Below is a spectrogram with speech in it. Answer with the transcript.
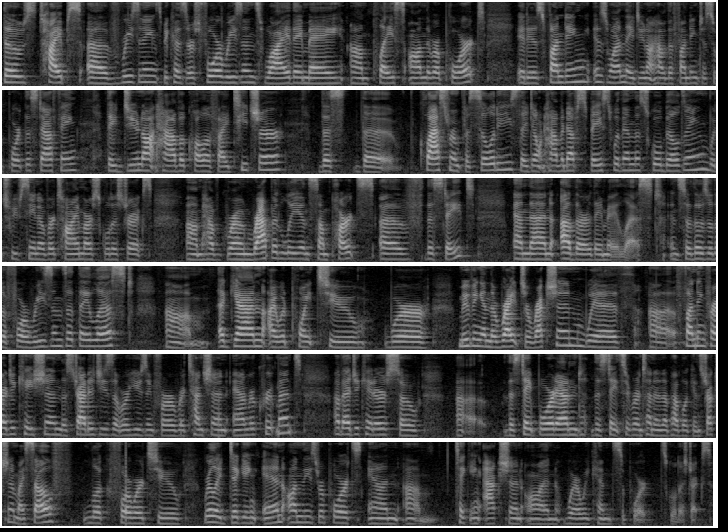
those types of reasonings, because there's four reasons why they may um, place on the report. It is funding is one. They do not have the funding to support the staffing. They do not have a qualified teacher. The, the classroom facilities, they don't have enough space within the school building, which we've seen over time. Our school districts um, have grown rapidly in some parts of the state. And then other, they may list. And so those are the four reasons that they list. Um, Again, I would point to, we're moving in the right direction with uh, funding for education, the strategies that we're using for retention and recruitment of educators. So uh, the state board and the state superintendent of public instruction, myself, look forward to really digging in on these reports and um, taking action on where we can support school districts.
